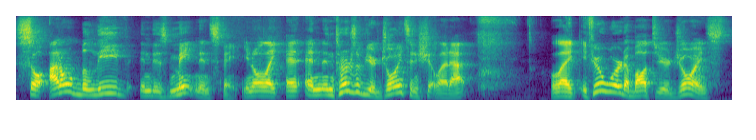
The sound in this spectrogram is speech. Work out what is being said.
So I don't believe in this maintenance thing, you know, like, and, and in terms of your joints and shit like that, like if you're worried about your joints,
